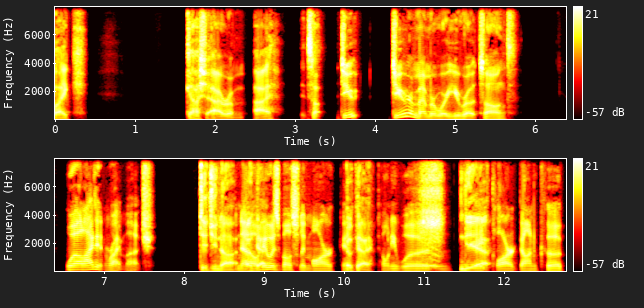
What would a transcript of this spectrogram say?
like, gosh, I rem I so do you do you remember where you wrote songs? well, I didn't write much. Did you not? No, Okay. it was mostly Mark and Okay. Tony Wood and yeah, Dave Clark, Don Koch,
